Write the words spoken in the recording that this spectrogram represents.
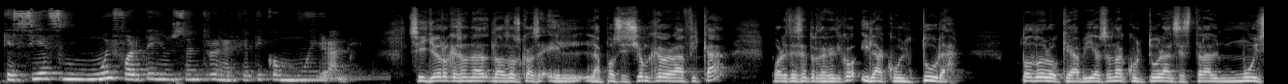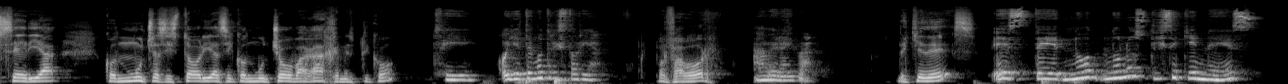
que sí es muy fuerte y un centro energético muy grande. Sí, yo creo que son las dos cosas, la posición geográfica por este centro energético y la cultura. Todo lo que había, es una cultura ancestral muy seria, con muchas historias y con mucho bagaje, ¿me explico? Sí. Oye, tengo otra historia. Por favor. A ver, ahí va. ¿De quién es? Este, no, no nos dice quién es.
